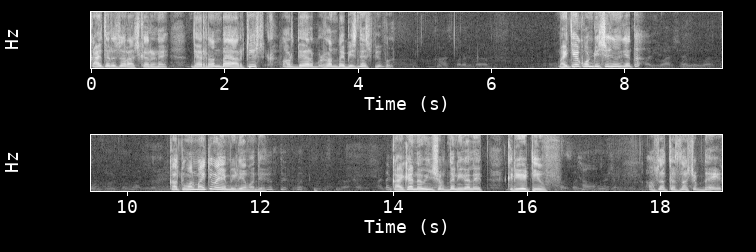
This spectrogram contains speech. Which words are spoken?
काय तऱ्हेचं राजकारण आहे? They are run by artist और they are run by business people माहिती आहे कोण डिसिजन घेतं? का तुम्हाला माहिती पाहिजे मीडियामध्ये? काय काय नवीन शब्द निघालेत? क्रिएटिव्ह असा त्यातला शब्द आहे एक.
